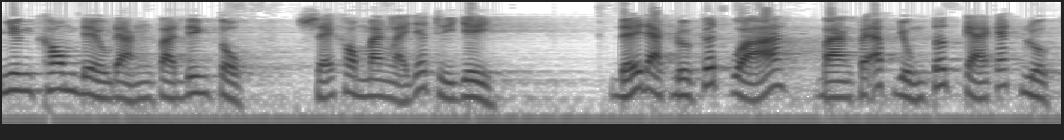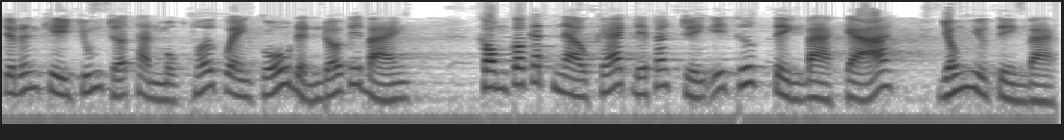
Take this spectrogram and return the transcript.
nhưng không đều đặn và liên tục sẽ không mang lại giá trị gì để đạt được kết quả, bạn phải áp dụng tất cả các luật cho đến khi chúng trở thành một thói quen cố định đối với bạn. Không có cách nào khác để phát triển ý thức tiền bạc cả, giống như tiền bạc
